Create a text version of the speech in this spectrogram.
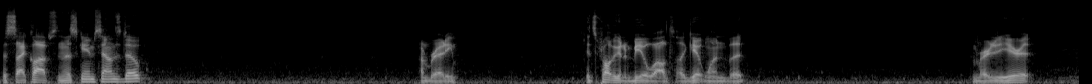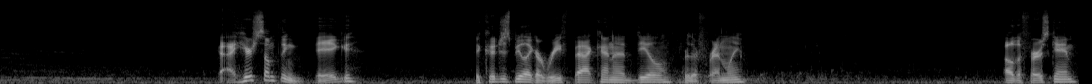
The Cyclops in this game sounds dope. I'm ready. It's probably going to be a while till I get one, but I'm ready to hear it. I hear something big. It could just be like a Reefback kind of deal where they're friendly. Oh, the first game?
